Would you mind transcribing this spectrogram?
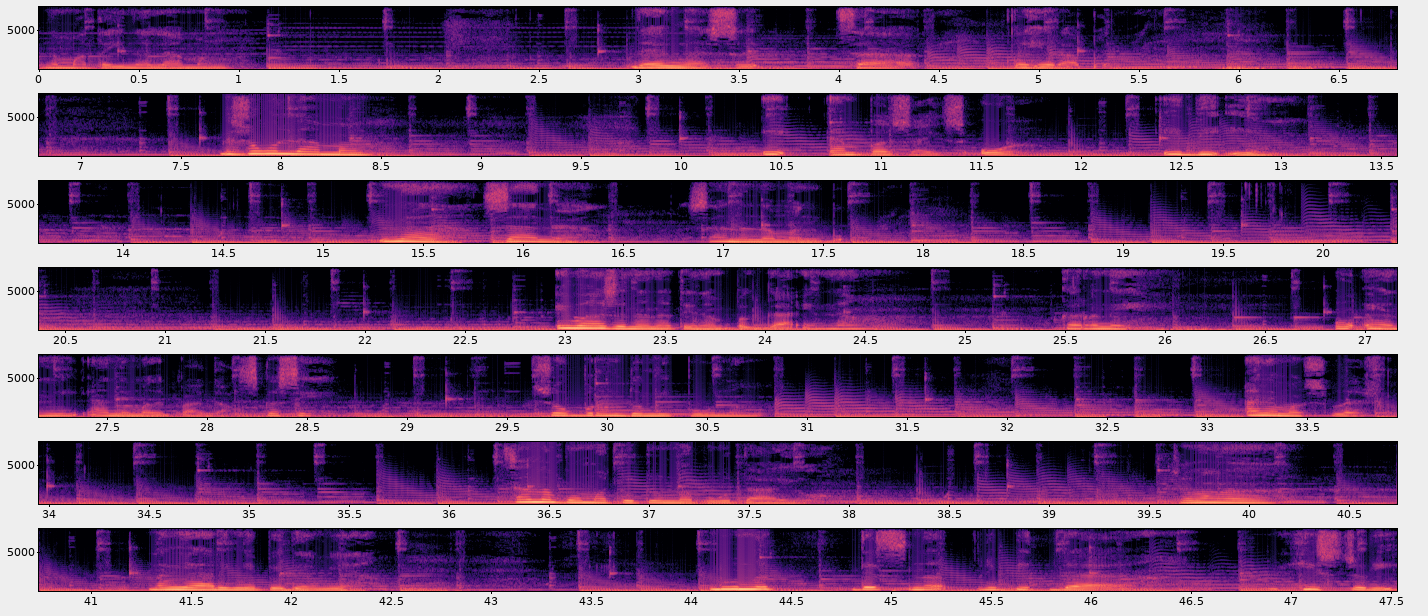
Namatay na lamang dahil nga sa, sa kahirapan. Gusto ko lamang i-emphasize or idiin na sana, sana naman po iwasan na natin ang pagkain ng karne o any animal products kasi sobrang dumi po ng animal flesh. Sana po matutunan po tayo sa mga nangyaring epidemya. Do not, let's not repeat the history.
